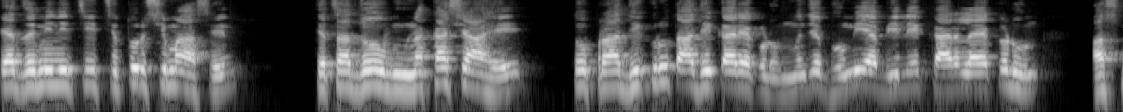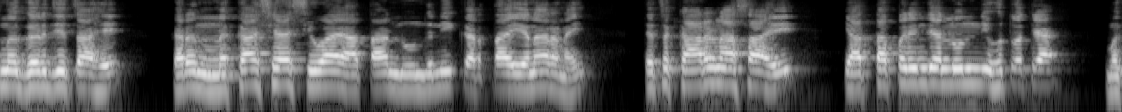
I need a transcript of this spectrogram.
त्या जमिनीची चतुर्सीमा असेल त्याचा जो नकाशा आहे तो प्राधिकृत अधिकाऱ्याकडून म्हणजे भूमी अभिलेख कार्यालयाकडून असणं गरजेचं आहे. कारण नकाशाशिवाय आता नोंदणी करता येणार नाही. त्याचं कारण असं आहे की आतापर्यंत ज्या नोंदणी होत होत्या मग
